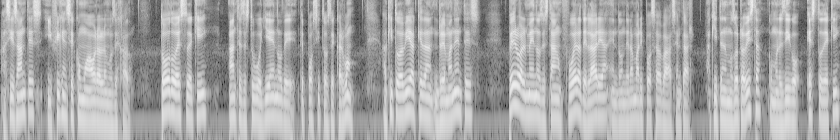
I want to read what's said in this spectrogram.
Así es antes y fíjense cómo ahora lo hemos dejado. Todo esto de aquí antes estuvo lleno de depósitos de carbón. Aquí todavía quedan remanentes, pero al menos están fuera del área en donde la mariposa va a sentar. Aquí tenemos otra vista, como les digo, esto de aquí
